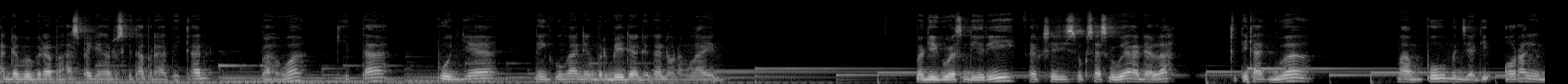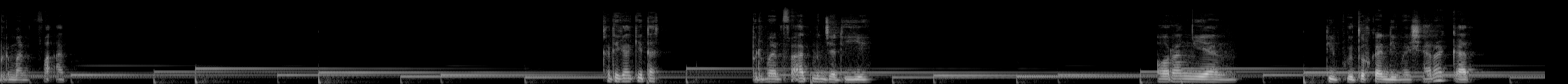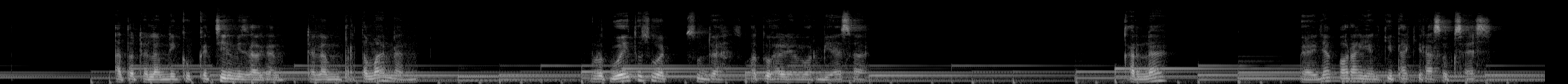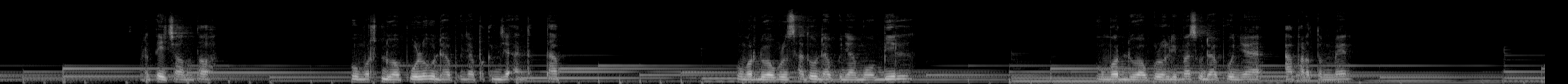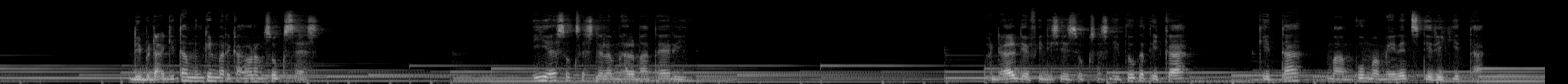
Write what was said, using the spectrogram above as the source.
Ada beberapa aspek yang harus kita perhatikan bahwa kita punya lingkungan yang berbeda dengan orang lain bagi gue sendiri versi sukses gue adalah ketika gue mampu menjadi orang yang bermanfaat. Ketika kita bermanfaat menjadi orang yang dibutuhkan di masyarakat atau dalam lingkup kecil misalkan dalam pertemanan menurut gue itu sudah suatu hal yang luar biasa. Karena banyak orang yang kita kira sukses. Seperti contoh umur 20 udah punya pekerjaan tetap. Umur 21 udah punya mobil. Umur 25 sudah punya apartemen. Di benak kita mungkin mereka orang sukses Iya, sukses dalam hal materi. Padahal definisi sukses itu ketika kita mampu memanage diri kita.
